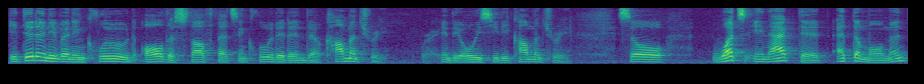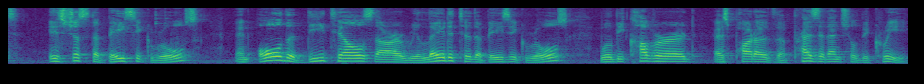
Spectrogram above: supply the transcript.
It didn't even include all the stuff that's included in the commentary, right. in the OECD commentary. So what's enacted at the moment is just the basic rules, and all the details that are related to the basic rules will be covered as part of the presidential decree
